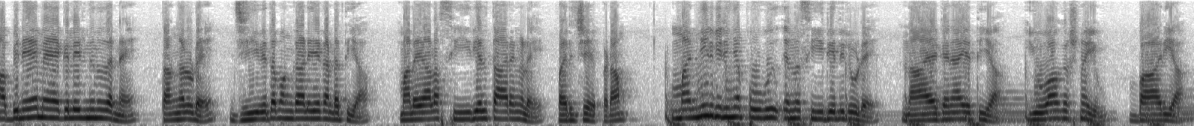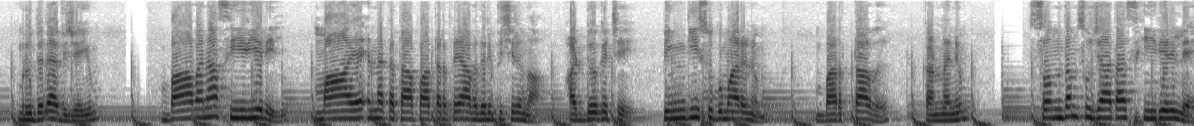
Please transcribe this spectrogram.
അഭിനയ മേഖലയിൽ നിന്ന് തന്നെ തങ്ങളുടെ ജീവിത പങ്കാളിയെ കണ്ടെത്തിയ മലയാള സീരിയൽ താരങ്ങളെ പരിചയപ്പെടാം. മഞ്ഞിൽ വിരിഞ്ഞ പൂവ് എന്ന സീരിയലിലൂടെ നായകനായെത്തിയ യുവാകൃഷ്ണയും ഭാര്യ മൃദുല വിജയും ഭാവന സീരിയലിൽ മായ എന്ന കഥാപാത്രത്തെ അവതരിപ്പിച്ചിരുന്ന അഡ്വക്കേറ്റ് പിങ്കി സുകുമാരനും ഭർത്താവ് കണ്ണനും സ്വന്തം സുജാത സീരിയലിലെ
